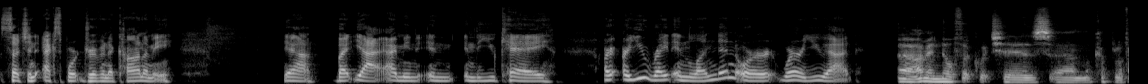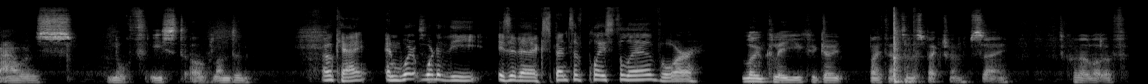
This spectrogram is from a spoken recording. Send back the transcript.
such an export driven economy. Yeah, but yeah, I mean, in in the UK, are are you right in London or where are you at? Uh, I'm in Norfolk, which is um, a couple of hours northeast of London. Okay, and what what are the? Is it an expensive place to live or? Locally, you could go both ends of the spectrum. So it's quite a lot of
